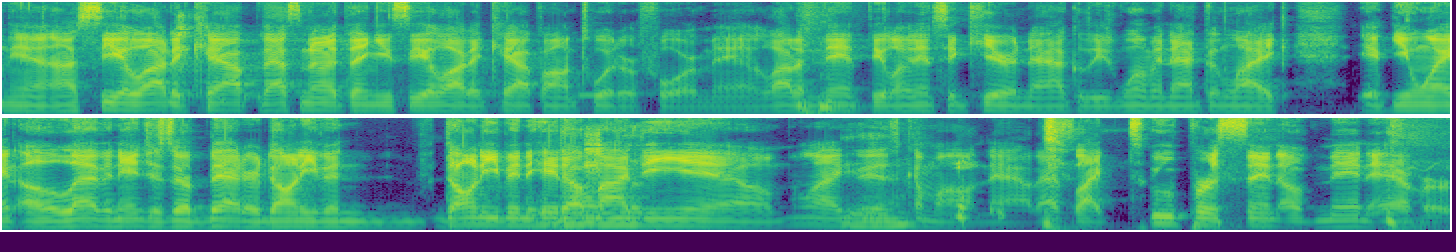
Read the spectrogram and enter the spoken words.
Yeah, I see a lot of cap. That's another thing you see a lot of cap on Twitter for, man. A lot of men feeling insecure now because these women acting like if you ain't eleven inches or better, don't even don't even hit up my DM. Like this, come on now. That's like two percent of men ever.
